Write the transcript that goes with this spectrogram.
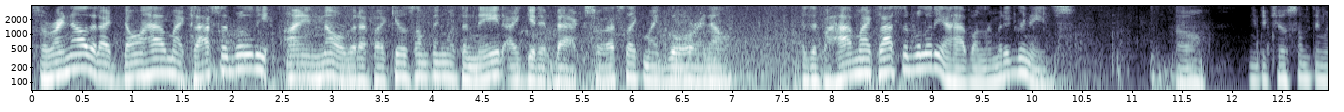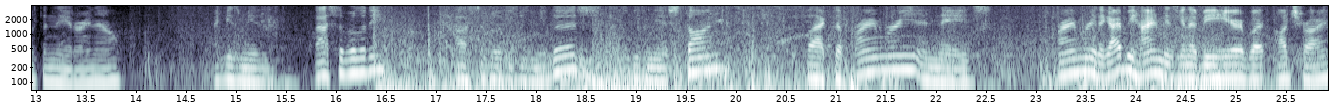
So right now that I don't have my class ability, I know that if I kill something with a nade, I get it back. So that's like my goal right now. Because if I have my class ability, I have unlimited grenades. So, need to kill something with a nade right now. That gives me the class ability. Class ability gives me this. This gives me a stun. Back to primary and nades. Primary, the guy behind me is going to be here, but I'll try.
